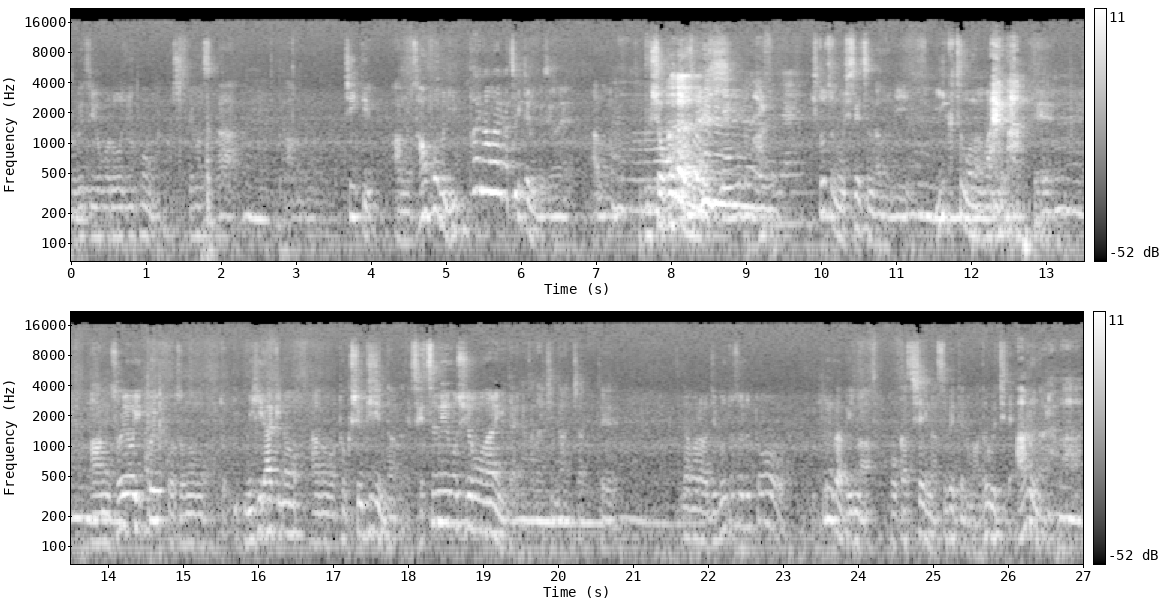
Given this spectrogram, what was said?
特別養護老人ホームなの知ってますが、あの地域あのサンホームにいっぱい名前が付いてるんですよね。あの部署ごとで、一つの施設なのにいくつも名前があって。あのそれを一個一個その見開きのあの特集記事の中で説明もしようもないみたいな形になっちゃって。だから自分とするととにかく今包括支援が全ての窓口であるならば、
